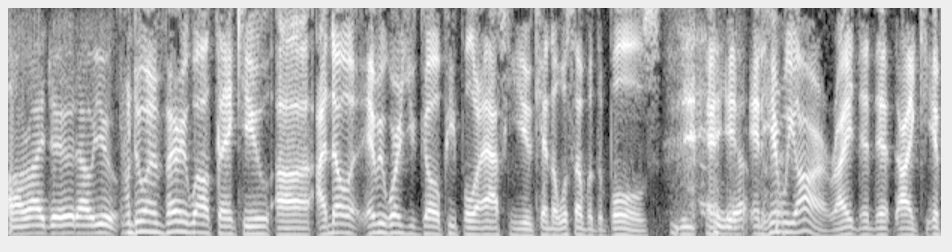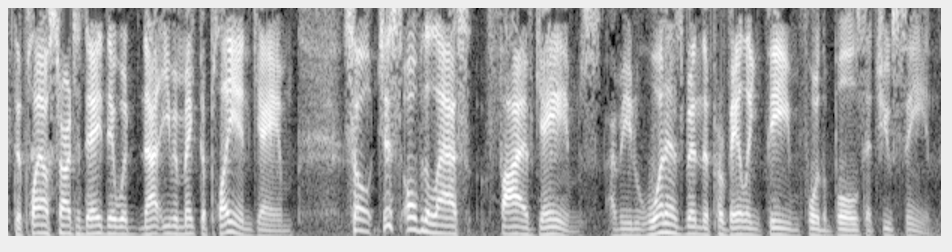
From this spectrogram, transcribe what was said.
All right, dude. How are you? I'm doing very well, thank you. Uh, I know everywhere you go, people are asking you, Kendall, what's up with the Bulls? And, Yeah. and, and here we are, right? And, that, like, if the playoffs start today, they would not even make the play-in game. So, just over the last five games, I mean, what has been the prevailing theme for the Bulls that you've seen?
